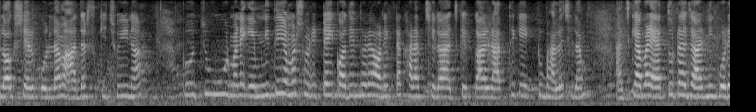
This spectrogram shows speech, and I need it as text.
ব্লগ শেয়ার করলাম আদার্স কিছুই না। প্রচুর মানে এমনিতেই আমার শরীরটা এই কদিন ধরে অনেকটা খারাপ ছিল। আজকে কাল রাত থেকে একটু ভালো ছিলাম। আজকে আবার এতটা জার্নি করে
